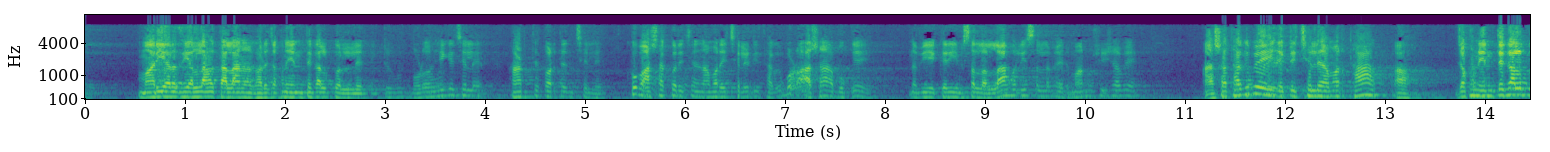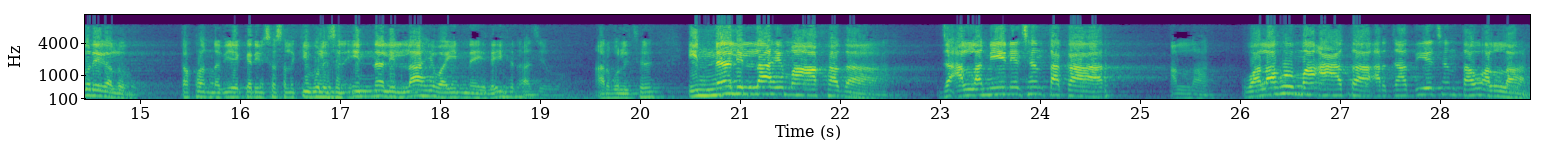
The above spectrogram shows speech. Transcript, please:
মারিয়া রাজি আল্লাহ তালানোর ঘরে যখন ইন্তেকাল করলেন, একটু বড় হয়ে গেছিলেন হাঁটতে পারতেন ছেলে। খুব আশা করেছিলেন আমার এই ছেলেটি থাকবে, বড় আশা বুকে। নবী করিম মানুষ হিসাবে আশা থাকবে একটি ছেলে আমার থাক। আহ, যখন ইন্তেকাল করে গেল, তখন নবী করিম সাল্লাম কি বলেছেন? ইন্না লিল্লাহ আর বলেছেন ইন্না মা আখাদা। যা আল্লাহ নিয়ে নিয়েছেন তাকার আল্লাহ ওয়ালাহু মা আতা। আর যা দিয়েছেন তাও আল্লাহ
